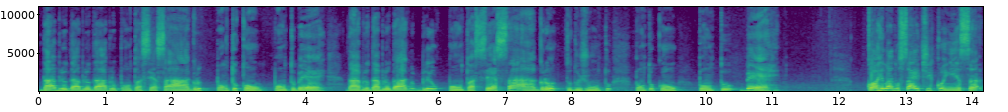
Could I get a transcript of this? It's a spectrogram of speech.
www.acessaagro.com.br www.acessaagro, tudo junto.com.br www.agro.br. Corre lá no site e conheça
